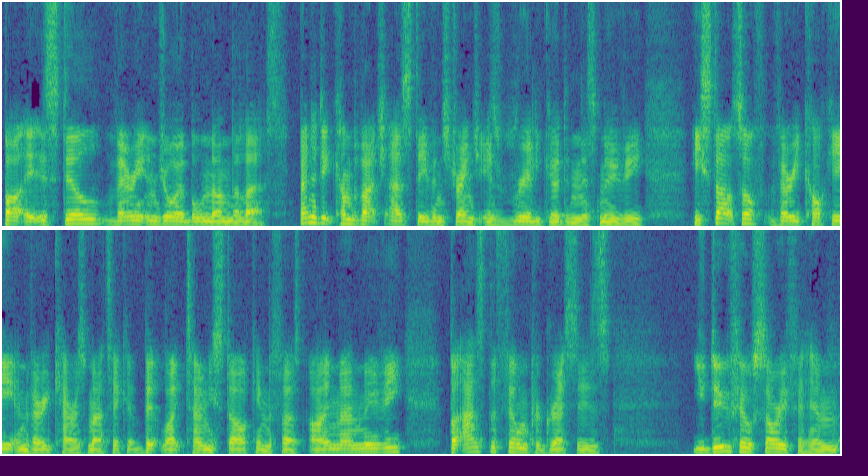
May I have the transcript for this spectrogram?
but it is still very enjoyable nonetheless. Benedict Cumberbatch as Stephen Strange is really good in this movie. He starts off very cocky and very charismatic, a bit like Tony Stark in the first Iron Man movie, but as the film progresses, you do feel sorry for him,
